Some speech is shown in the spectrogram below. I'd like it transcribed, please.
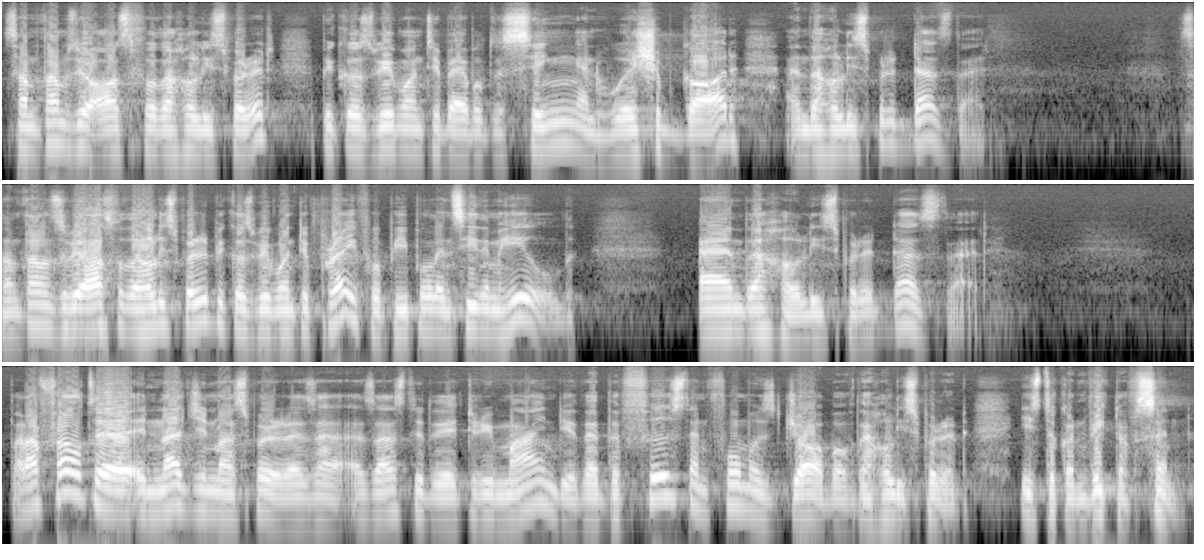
Sometimes we ask for the Holy Spirit because we want to be able to sing and worship God, and the Holy Spirit does that. Sometimes we ask for the Holy Spirit because we want to pray for people and see them healed, and the Holy Spirit does that. But I felt a, a nudge in my spirit as I, as I stood there to remind you that the first and foremost job of the Holy Spirit is to convict of sin.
